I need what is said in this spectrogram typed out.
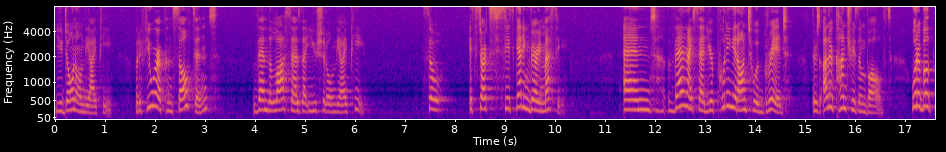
you don't own the IP. But if you were a consultant, then the law says that you should own the IP. So it starts, see, it's getting very messy. And then I said, You're putting it onto a grid. There's other countries involved. What about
